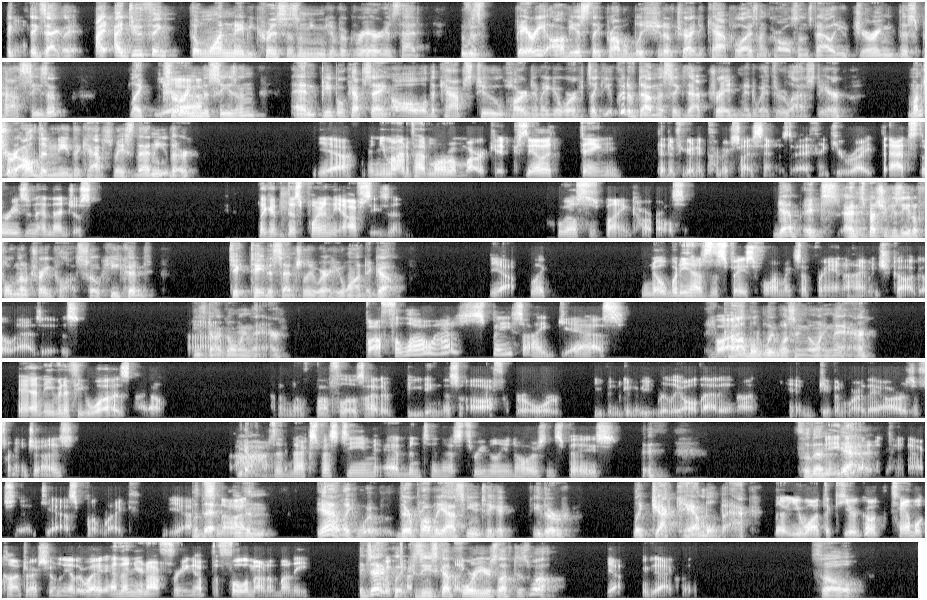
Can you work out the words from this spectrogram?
Exactly. I, I do think the one maybe criticism you can give of Grier is that it was very obvious they probably should have tried to capitalize on Karlsson's value during this past season, like yeah. during the season. And people kept saying, "Oh, well, the cap's too hard to make it work." It's like you could have done this exact trade midway through last year. Montreal didn't need the cap space then either. Yeah, and you might have had more of a market because the other thing that if you're going to criticize San Jose, I think you're right. That's the reason. And then just like at this point in the off season, who else is buying Karlsson? Yeah, it's and especially because he had a full no trade clause, so he could dictate essentially where he wanted to go. Yeah, like nobody has the space for him except for Anaheim and Chicago as is. He's um, not going there. Buffalo has space, I guess. He but, probably wasn't going there. And even if he was, I don't I don't know if Buffalo's either beating this off or, or even going to be really all that in on him, given where they are as a franchise. Yeah. Uh, the next best team, Edmonton, has $3 million in space. so then, Maybe yeah. Edmonton, actually, I guess, but like, yeah. But that not... even, yeah, like they're probably asking you to take a either like Jack Campbell back. You want the you go Campbell contracts going the other way, and then you're not freeing up the full amount of money. Exactly, because he's got like, four years left as well. Yeah, exactly. So,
